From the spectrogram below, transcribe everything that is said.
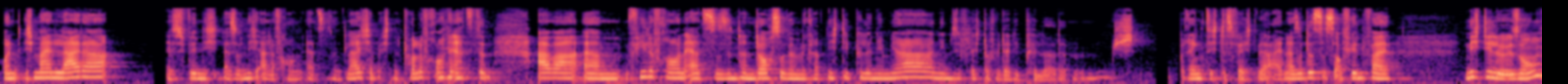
Und ich meine, leider, ich will nicht, also nicht alle Frauenärzte sind gleich, ich habe echt eine tolle Frauenärztin, aber ähm, viele Frauenärzte sind dann doch so, wenn wir gerade nicht die Pille nehmen, ja, nehmen sie vielleicht doch wieder die Pille, dann renkt sich das vielleicht wieder ein. Also das ist auf jeden Fall nicht die Lösung,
